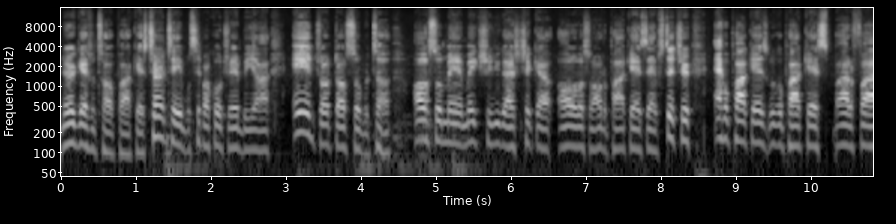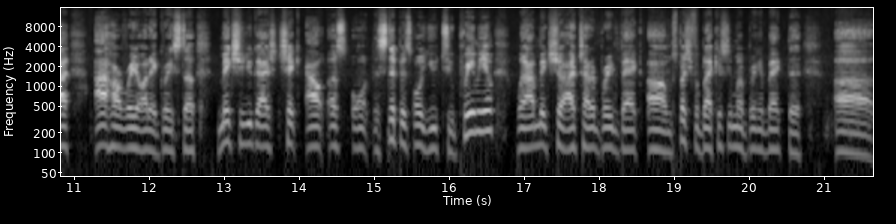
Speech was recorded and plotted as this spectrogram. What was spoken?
Nerdgasm Talk Podcast, Turntables, Hip Hop Culture and Beyond, and Drunk Thought Sober Tongue. Also, man, make sure you guys check out all of us on all the podcast apps Stitcher, Apple Podcasts, Google Podcasts, Spotify, iHeartRadio, all that great stuff. Make sure you guys check out us on the snippets on YouTube Premium. When I make sure I try to bring back, um, especially for Black History Month, bringing back the uh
